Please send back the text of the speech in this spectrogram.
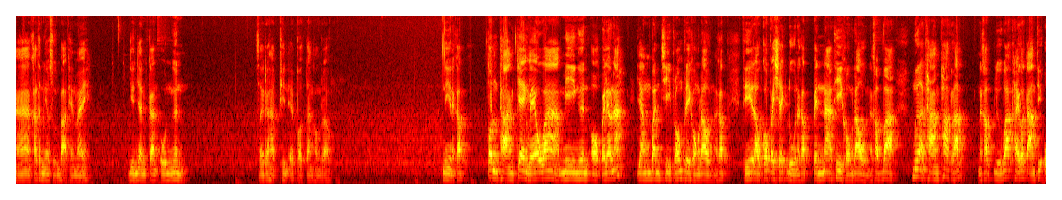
อ่าค่าธรรมเนียมศูนย์บาทเห็นไหมยืนยันการโอนเงิน ใส่รหัสพินแอปเป่าตังของเรา นี่นะครับ ต้นทางแจ้งแล้วว่ามีเงินออกไปแล้วนะ ยังบัญชีพร้อมเพลย์ของเรานะครับ ทีนี้เราก็ไปเช็คดูนะครับ เป็นหน้าที่ของเรานะครับว่าเมื่อทางภาครัฐนะครับหรือว่าใครก็ตามที่โอ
